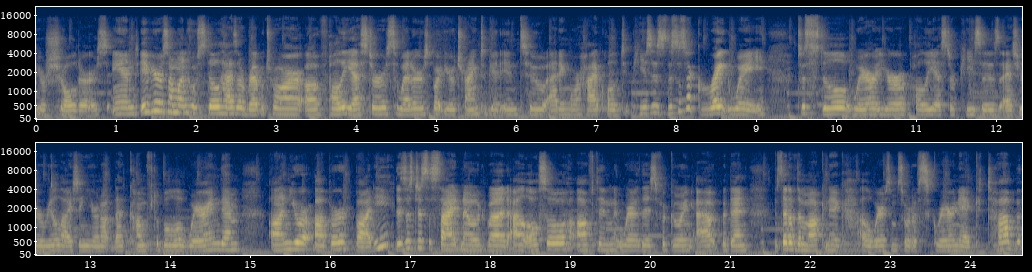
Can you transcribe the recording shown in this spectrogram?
your shoulders. And if you're someone who still has a repertoire of polyester sweaters, but you're trying to get into adding more high quality pieces, this is a great way to still wear your polyester pieces as you're realizing you're not that comfortable wearing them on your upper body. This is just a side note, but I'll also often wear this for going out, but then instead of the mock neck, I'll wear some sort of square neck top.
